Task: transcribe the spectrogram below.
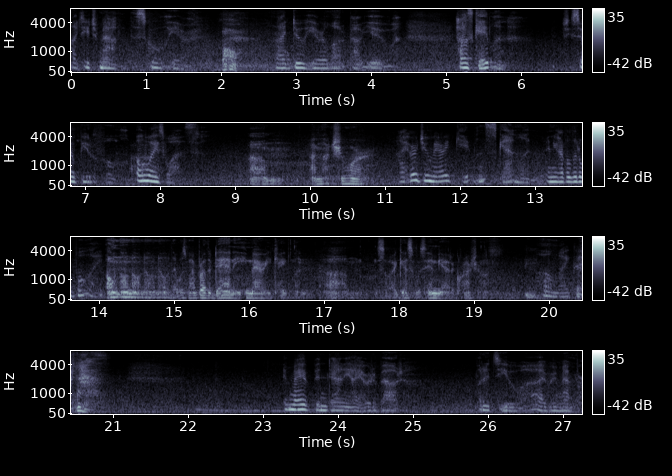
I teach math at the school here. Oh. I do hear a lot about you. How's Caitlin? She's so beautiful. Always was. Um, I'm not sure. I heard you married Caitlin Scanlon, and you have a little boy. Oh, no, no, no, no. That was my brother Danny. He married Caitlin. Um, so I guess it was him you had a crush on. Oh my goodness. it may have been Danny I heard about, but it's you I remember.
